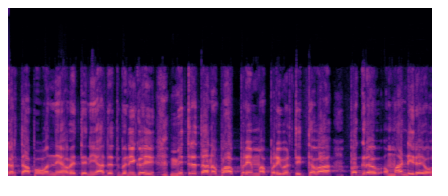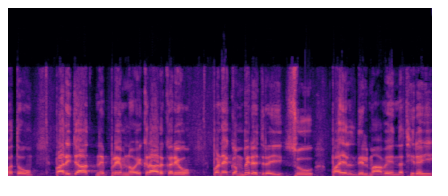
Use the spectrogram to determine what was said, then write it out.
કરતા પવનને હવે તેની આદત બની ગઈ. મિત્રતાનો ભાવ પ્રેમમાં પરિવર્તિત થવા પગ્ર માંડી રહ્યો હતો. પારિજાતને પ્રેમનો એકરાર કર્યો, પણ એ ગંભીર જ રહી. શું પાયલ દિલમાં હવે નથી રહી?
